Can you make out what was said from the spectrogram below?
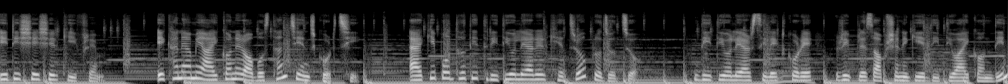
এটি শেষের কি ফ্রেম এখানে আমি আইকনের অবস্থান চেঞ্জ করছি। একই পদ্ধতি তৃতীয় লেয়ারের ক্ষেত্রেও প্রযোজ্য। দ্বিতীয় লেয়ার সিলেক্ট করে রিপ্লেস অপশনে গিয়ে দ্বিতীয় আইকন দিন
